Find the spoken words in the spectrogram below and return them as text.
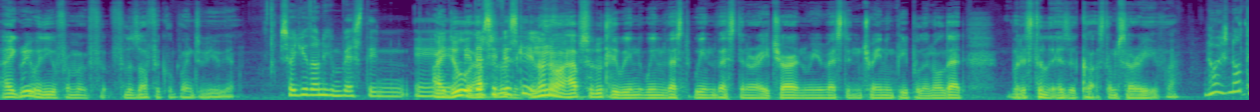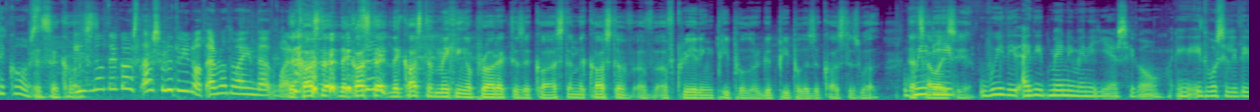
I agree with you from a f- philosophical point of view. Yeah, So you don't invest in uh, I do leadership absolutely. skills. No, no, absolutely. We, we invest we invest in our HR and we invest in training people and all that. But it still is a cost. I'm sorry, Eva. No, it's not a cost. It's a It's not a cost. Absolutely not. I'm not buying that one. The cost, of, the cost, of, the cost of making a product is a cost, and the cost of, of, of creating people or good people is a cost as well. That's we how did, I see it. We did. I did many, many years ago. I- It was a little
